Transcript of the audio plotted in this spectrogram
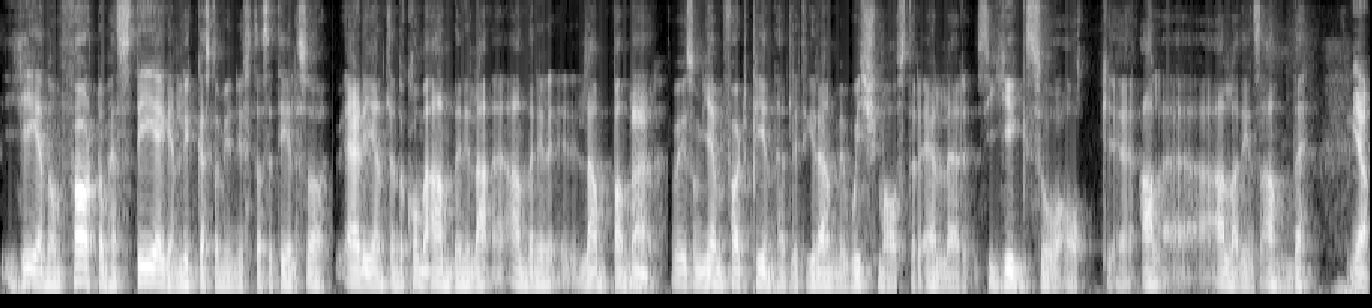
genomfört de här stegen lyckas de ju nysta sig till så är det egentligen då kommer anden i, la, anden i lampan där. Mm. Det var ju som jämfört Pinhead lite grann med Wishmaster eller Jigsaw och eh, All, Aladdins ande. Ja.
